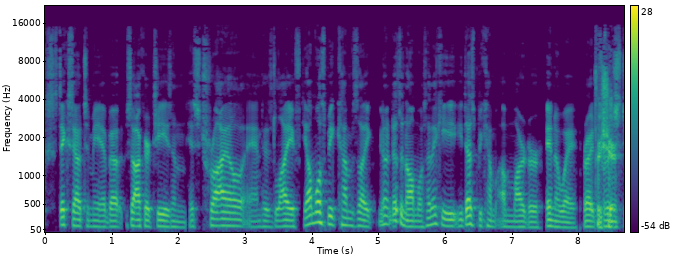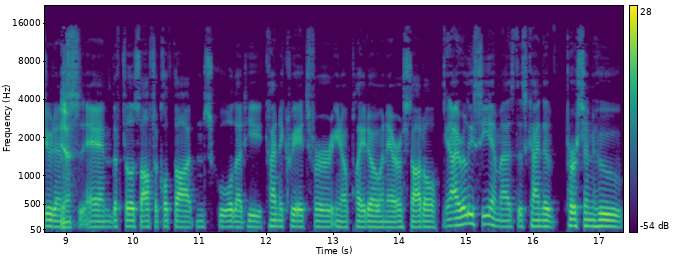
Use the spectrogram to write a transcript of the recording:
sticks out to me about socrates and his trial and his life he almost becomes like you know it doesn't almost i think he he does become a martyr in a way right for, for sure. students yeah. and the philosophical thought in school that he kind of creates for you know plato and aristotle you know i really see him as this kind of person who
